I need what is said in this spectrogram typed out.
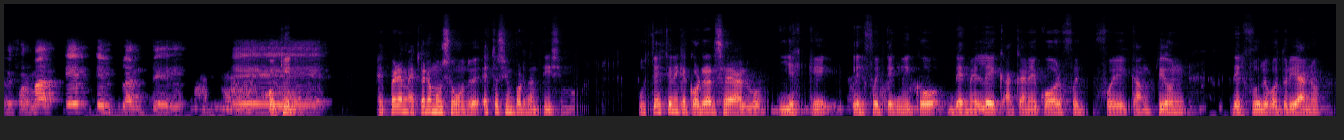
de formar él el plantel. Eh, Joaquín, espérame, espérame un segundo, esto es importantísimo. Ustedes tienen que acordarse de algo, y es que él fue técnico de Melec acá en Ecuador, fue, fue campeón del fútbol ecuatoriano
